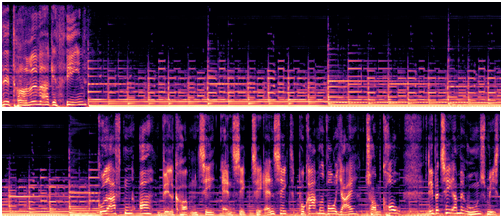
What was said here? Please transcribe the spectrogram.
det tomme magasin. God aften og velkommen til Ansigt til Ansigt, programmet, hvor jeg, Tom Krog, debatterer med ugens mest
